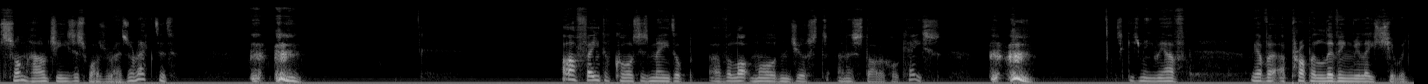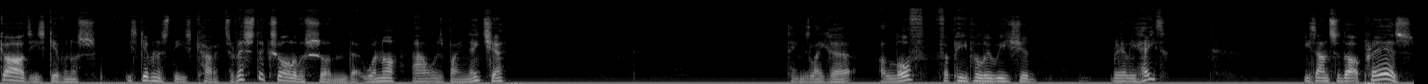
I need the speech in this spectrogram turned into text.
somehow Jesus was resurrected. Our faith, of course, is made up of a lot more than just an historical case. Excuse me. We have we have a, a, proper living relationship with God. He's given us He's given us these characteristics all of a sudden that were not ours by nature. Things like a, a love for people who we should really hate. He's answered our prayers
